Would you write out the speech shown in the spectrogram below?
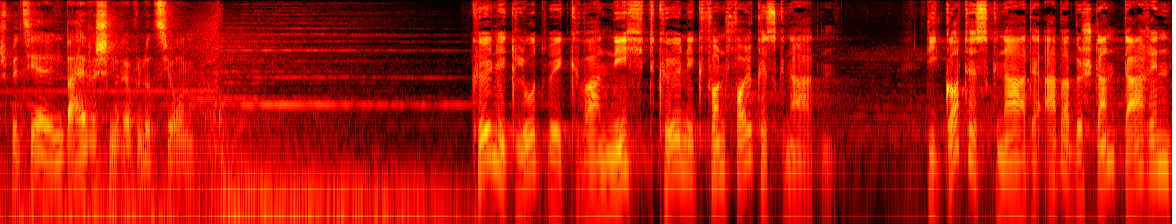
speziellen bayerischen Revolution. König Ludwig war nicht König von Volkesgnaden. Die Gottesgnade aber bestand darin,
